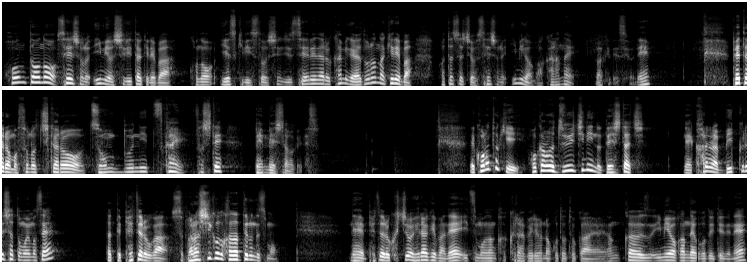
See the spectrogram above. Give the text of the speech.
本当の聖書の意味を知りたければこのイエス・キリストを信じ聖霊なる神が宿らなければ私たちは聖書の意味がわからないわけですよね。ペテロもその力を存分に使いそして弁明したわけです。でこの時他の11人の弟子たち、ね、彼らびっくりしたと思いません？だってペテロが素晴らしいこと語ってるんですもん。ね、ペテロ口を開けばねいつもなんか比べるようなこととかなんか意味わかんないこと言っててね。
